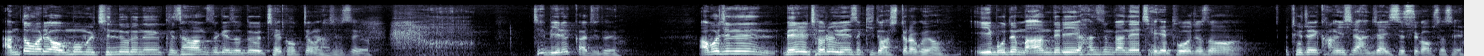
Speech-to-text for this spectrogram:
암덩어리가 온몸을 짓누르는 그 상황 속에서도 제 걱정을 하셨어요. 제 미래까지도요. 아버지는 매일 저를 위해서 기도하시더라고요. 이 모든 마음들이 한순간에 제게 부어져서 도저히 강의실에 앉아 있을 수가 없었어요.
